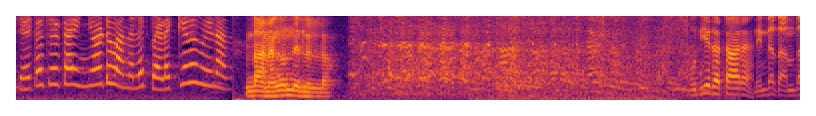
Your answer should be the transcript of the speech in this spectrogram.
ചേട്ടാ ചേട്ടാ ഇങ്ങോട്ട് വന്നല്ലേ പിടയ്ക്കണ വീണ. എന്താ അനങ്ങുന്നില്ലല്ലോ? പുതിയ തട്ടാര? നിന്റെ തന്ത.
